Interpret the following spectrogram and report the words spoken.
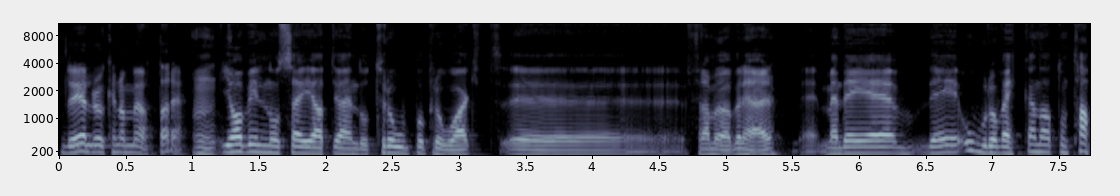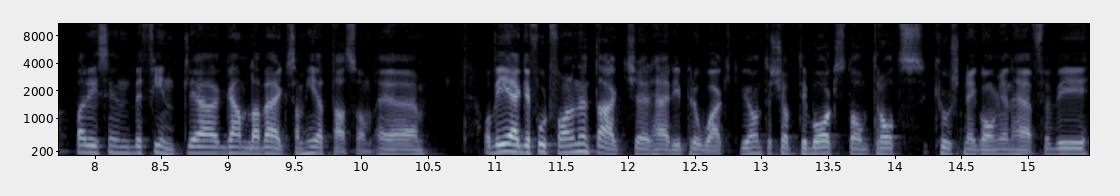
då gäller det att kunna möta det. Mm, jag vill nog säga att jag ändå tror på Proact eh, framöver här. Eh, Men det är, det är oroväckande att de tappar i sin befintliga gamla verksamhet alltså. Eh, och vi äger fortfarande inte aktier här i Proact. Vi har inte köpt tillbaks dem trots kursnedgången här för vi,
